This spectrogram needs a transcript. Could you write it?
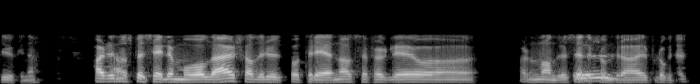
Til ukene. Har dere Ja. noen spesielle mål der? Skal dere ut på Træna selvfølgelig, og har dere noen andre steder som Eh, dere har plukket ut?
